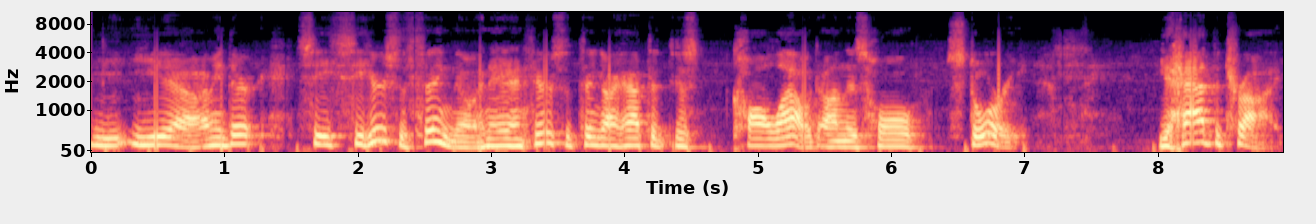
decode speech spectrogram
Yeah, I mean, there. See, see, here's the thing, though, and, and here's the thing I have to just call out on this whole story. You had the tribe,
